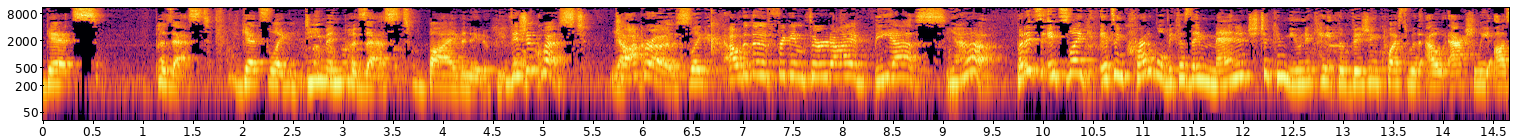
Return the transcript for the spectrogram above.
gets possessed. Gets like demon possessed by the native people. Vision Quest. Yeah. Chakras, like out of the freaking third eye BS. Yeah, but it's it's like it's incredible because they managed to communicate the Vision Quest without actually us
